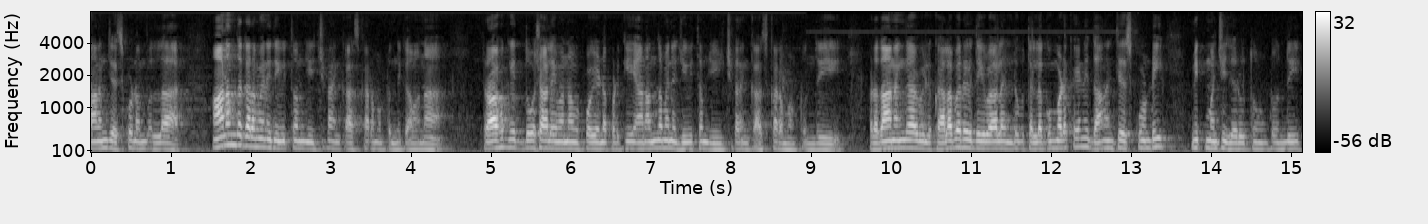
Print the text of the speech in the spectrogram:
దానం చేసుకోవడం వల్ల ఆనందకరమైన జీవితం జీవించడానికి ఆస్కారం ఉంటుంది. కావున రాహుకి దోషాలు ఏమైనా పోయినప్పటికీ ఆనందమైన జీవితం జీవించడానికి ఆస్కారం ఉంటుంది. ప్రధానంగా వీళ్ళు కలబరి దేవాలయంలో తెల్ల గుమ్మడికాయని దానం చేసుకోండి. మీకు మంచి జరుగుతూ ఉంటుంది.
